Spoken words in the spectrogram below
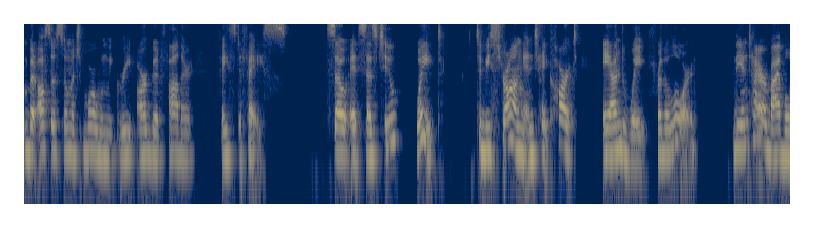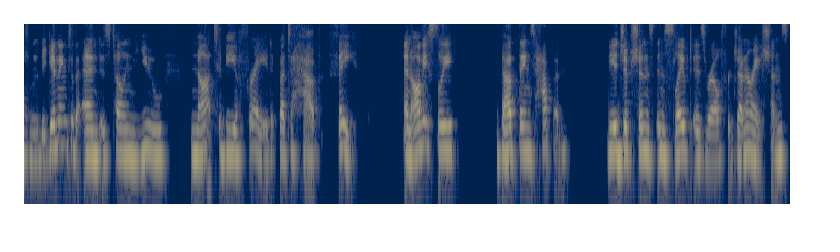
but also so much more when we greet our good Father face to face. So it says to wait, to be strong and take heart and wait for the Lord. The entire Bible, from the beginning to the end, is telling you not to be afraid, but to have faith. And obviously, bad things happen. The Egyptians enslaved Israel for generations.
